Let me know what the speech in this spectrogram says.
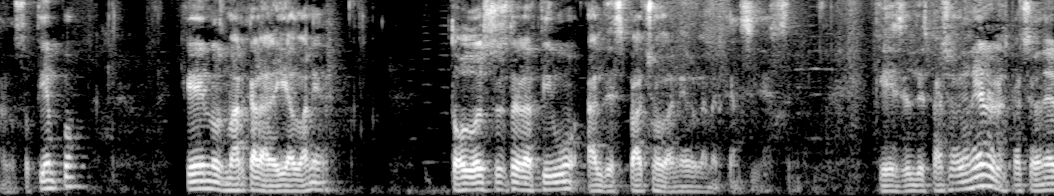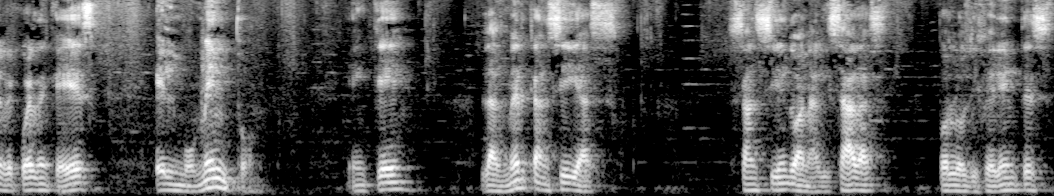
a nuestro tiempo, que nos marca la ley aduanera. Todo esto es relativo al despacho aduanero de la mercancía. ¿Qué es el despacho aduanero? El despacho aduanero, recuerden que es el momento en que las mercancías están siendo analizadas por los diferentes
